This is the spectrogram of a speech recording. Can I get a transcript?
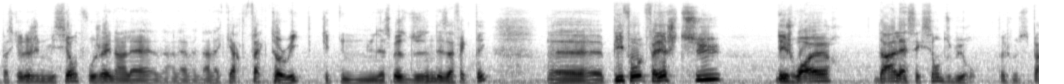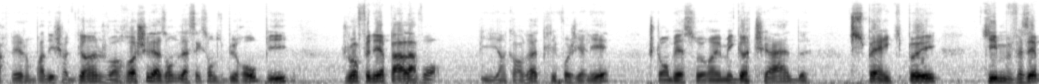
Parce que là, j'ai une mission qu'il faut que j'aille dans la, dans, la, dans la carte Factory, qui est une, espèce d'usine désaffectée. Euh, Puis il fallait que je tue des joueurs dans la section du bureau. Fait que je me suis dit, parfait, je vais me prendre des shotguns, je vais rusher la zone de la section du bureau, puis je vais finir par la voir. Puis encore là, toutes les fois que j'y allais, je tombais sur un méga Chad super équipé qui me faisait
